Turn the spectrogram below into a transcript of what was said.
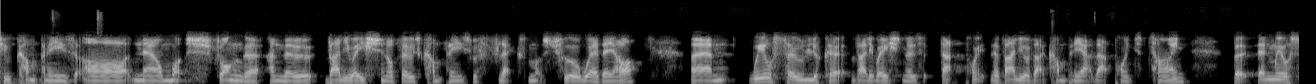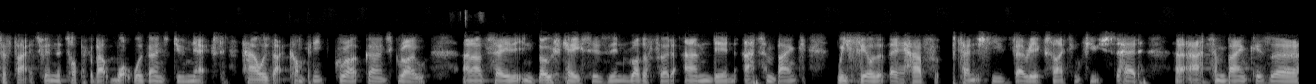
two companies are now much stronger and the valuation of those companies reflects much truer where they are. Um, we also look at valuation as that point, the value of that company at that point of time. But then we also factor in the topic about what we're going to do next. How is that company grow, going to grow? And I'd say that in both cases, in Rutherford and in Atom Bank, we feel that they have potentially very exciting futures ahead. Uh, Atom Bank is a,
